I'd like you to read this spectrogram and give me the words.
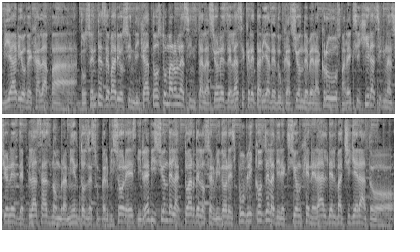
Diario de Jalapa. Docentes de varios sindicatos tomaron las instalaciones de la Secretaría de Educación de Veracruz para exigir asignaciones de plazas, nombramientos de supervisores y revisión del actuar de los servidores públicos de la Dirección General del Bachillerato.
